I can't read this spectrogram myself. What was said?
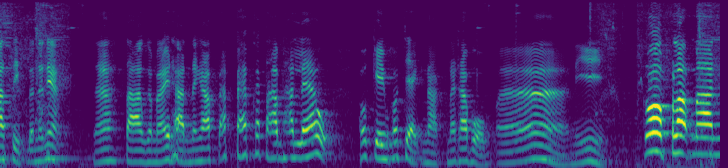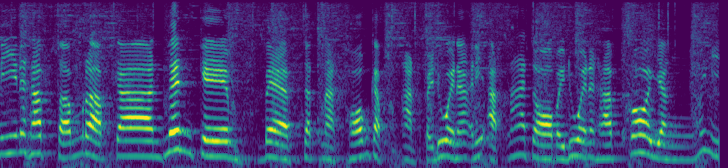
50 แล้วนะเนี่ยนะตามกันมาให้ทันนะครับ แป๊บๆก็ตามทันแล้ว เพราะเกมเขาแจกหนักนะครับผม อ่า นี่ ก็ประมาณนี้นะครับสำหรับการเล่นเกมแบบจัดหนักพร้อมกับอัดไปด้วยนะ อันนี้อัดหน้าจอไปด้วยนะครับ ก็ยังไม่มี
